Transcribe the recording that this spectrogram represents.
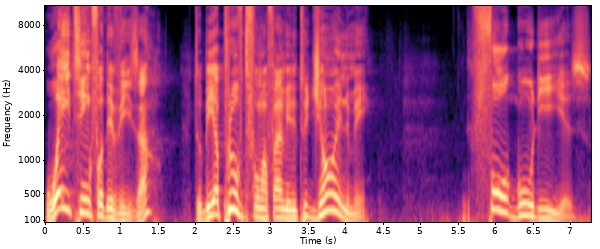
waiting for the visa to be approved for my family to join me. Four good years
